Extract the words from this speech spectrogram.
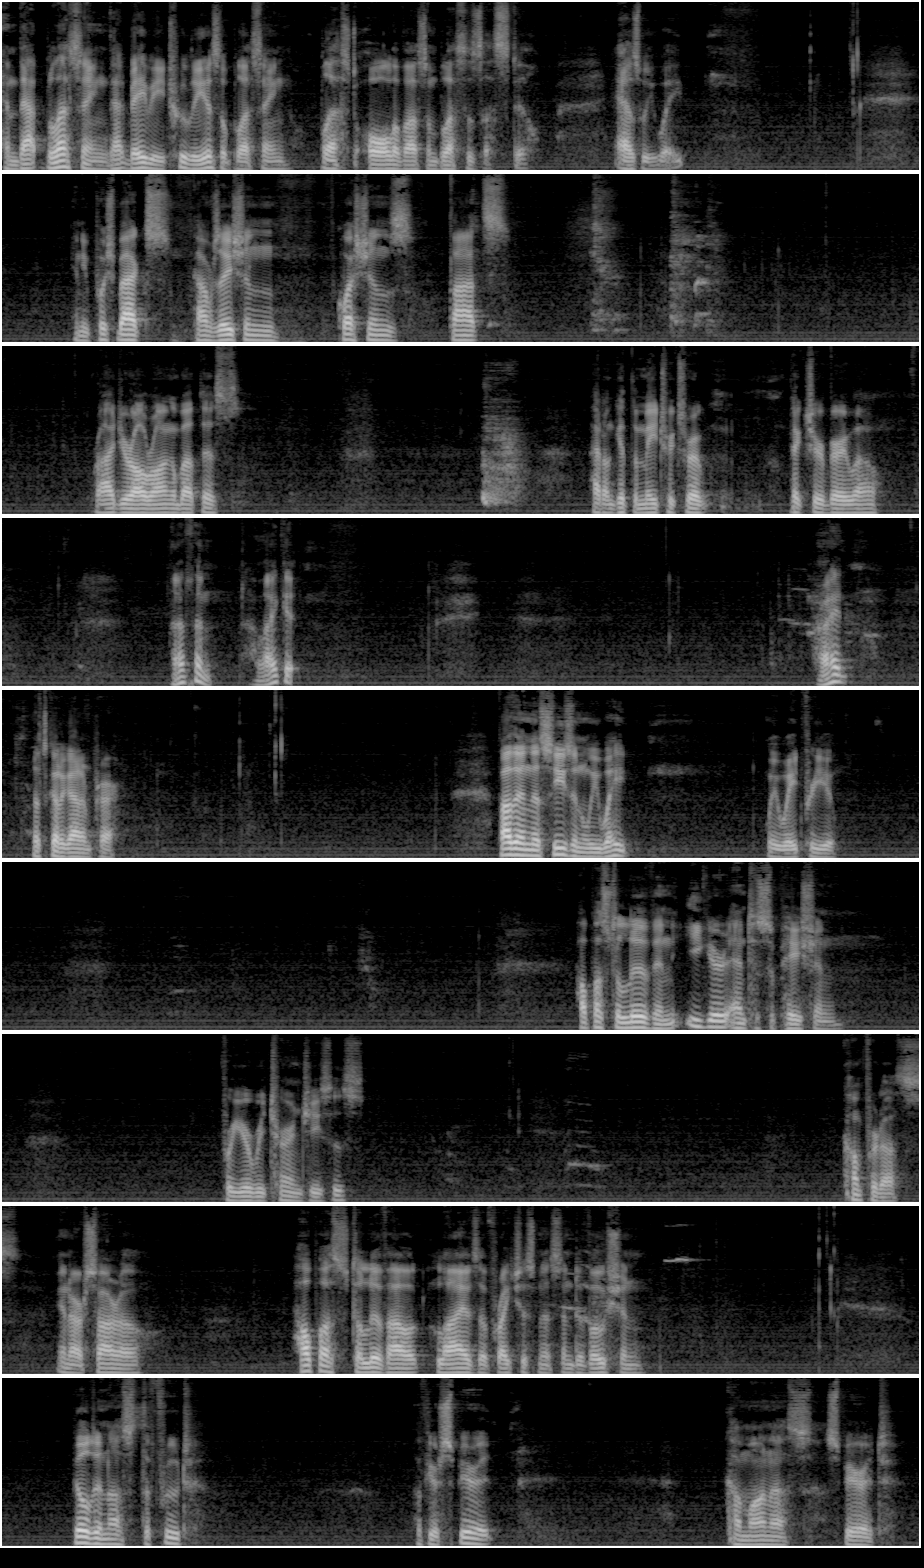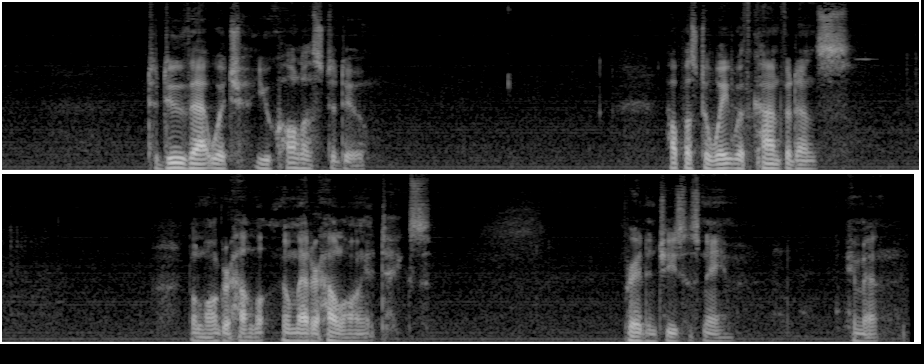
And that blessing, that baby truly is a blessing, blessed all of us and blesses us still as we wait. Any pushbacks, conversation, questions, thoughts? Rod, you're all wrong about this. I don't get the matrix picture very well. Nothing. I like it. All right. Let's go to God in prayer. Father, in this season we wait. We wait for you. Help us to live in eager anticipation for your return, Jesus. Comfort us in our sorrow. Help us to live out lives of righteousness and devotion. Build in us the fruit of your Spirit Come on us, Spirit, to do that which you call us to do. Help us to wait with confidence, no longer how lo- no matter how long it takes. Pray it in Jesus' name. Amen.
